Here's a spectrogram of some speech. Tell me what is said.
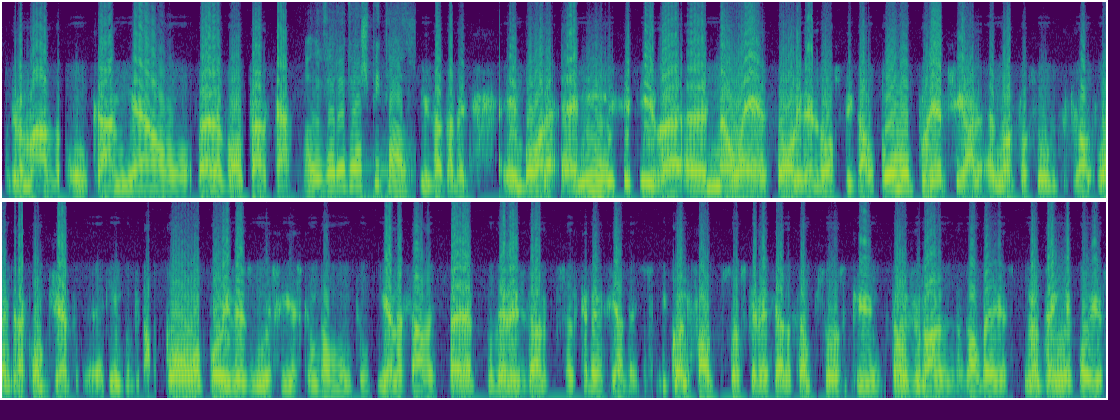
programado um caminhão para voltar cá. Oliveira do Hospital. Exatamente. Embora a minha iniciativa uh, não é só Oliveira do Hospital, como poder chegar a norte ao sul de Portugal. Vou entrar com um projeto aqui em Portugal, com o apoio das minhas filhas que me dão muito, e sabem, para poder ajudar pessoas carenciadas. E quando falo de pessoas carenciadas, são pessoas que estão isoladas nas aldeias, não têm apoios,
